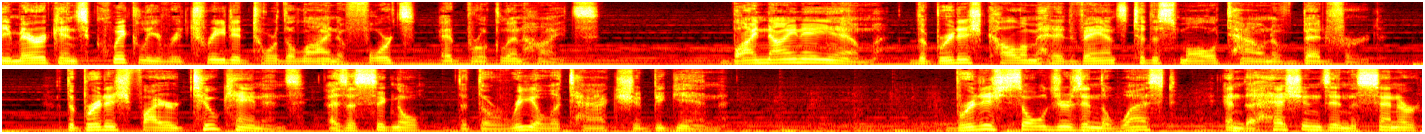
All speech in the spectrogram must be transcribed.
the Americans quickly retreated toward the line of forts at Brooklyn Heights. By 9 a.m., the British column had advanced to the small town of Bedford. The British fired two cannons as a signal that the real attack should begin. British soldiers in the west and the Hessians in the center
